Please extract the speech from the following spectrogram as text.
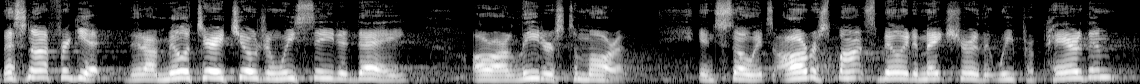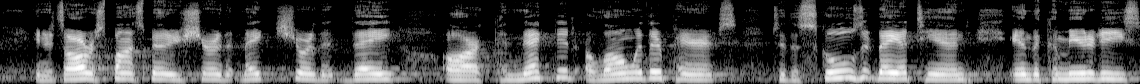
Let's not forget that our military children we see today are our leaders tomorrow. And so it's our responsibility to make sure that we prepare them, and it's our responsibility to sure that make sure that they are connected along with their parents to the schools that they attend and the communities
